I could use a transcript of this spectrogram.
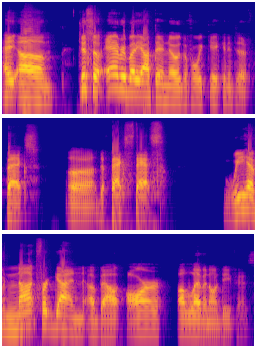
hey, um, just so everybody out there knows before we kick it into the facts, uh, the facts stats, we have not forgotten about our eleven on defense.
